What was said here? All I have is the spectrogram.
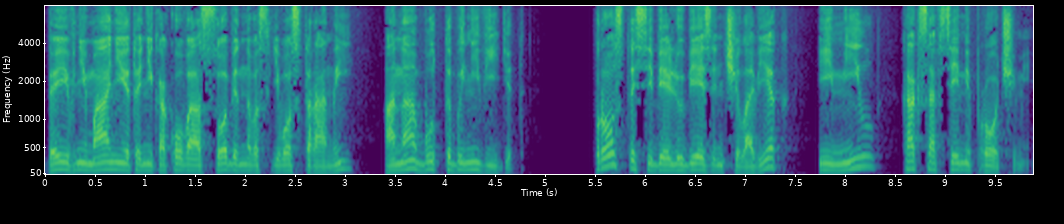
Да и внимания это никакого особенного с его стороны она будто бы не видит. Просто себе любезен человек и мил, как со всеми прочими.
